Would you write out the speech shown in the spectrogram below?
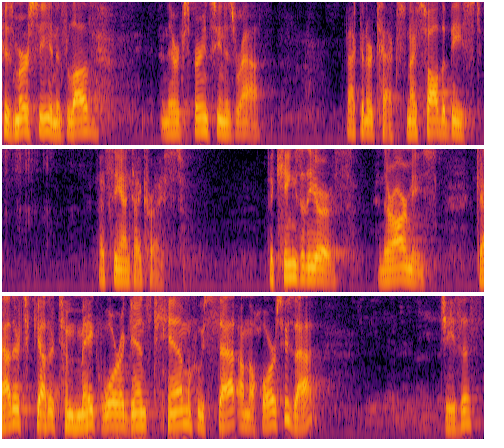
his mercy and his love, and they're experiencing his wrath back in our text, and I saw the beast. That's the Antichrist. The kings of the earth and their armies gathered together to make war against him who sat on the horse. Who's that? Jesus. Jesus.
